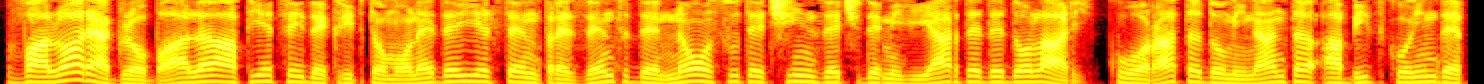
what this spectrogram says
Valoarea globală a pieței de criptomonede este în prezent de 950 de miliarde de dolari, cu o rată dominantă a Bitcoin de 44,5%.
